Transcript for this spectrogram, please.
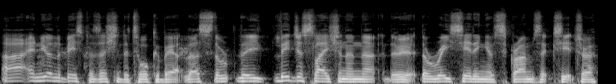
Uh, and you're in the best position to talk about this. The, the legislation and the, the, the resetting of scrums, etc.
